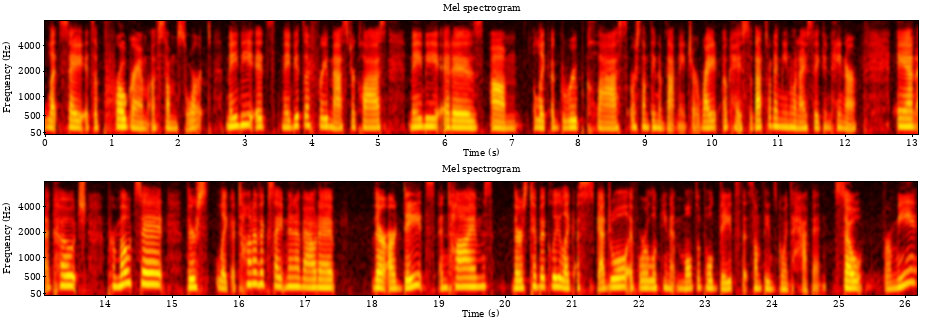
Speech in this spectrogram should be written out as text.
let's say it's a program of some sort maybe it's maybe it's a free masterclass maybe it is um, like a group class or something of that nature, right? Okay, so that's what I mean when I say container. And a coach promotes it. There's like a ton of excitement about it. There are dates and times. There's typically like a schedule if we're looking at multiple dates that something's going to happen. So for me,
